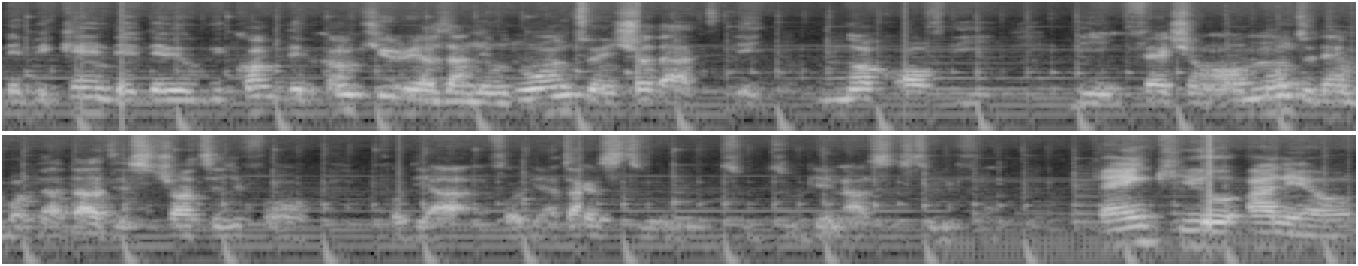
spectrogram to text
they became they, they will become they become curious and they would want to ensure that they knock off the the infection unknown to them, but that that's a strategy for for the for the attackers to, to, to gain access to the phone. Thank you, Aniel.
